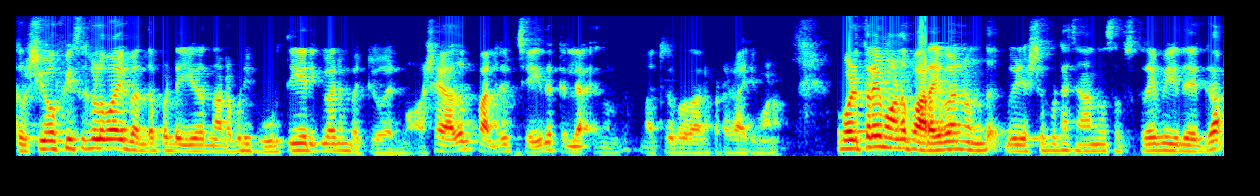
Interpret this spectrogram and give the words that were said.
കൃഷി ഓഫീസുകളുമായി ബന്ധപ്പെട്ട് ഈ ഒരു നടപടി പൂർത്തീകരിക്കുവാനും പറ്റുമായിരുന്നു. പക്ഷേ അതും പലരും ചെയ്തിട്ടില്ല എന്നുള്ളത് മറ്റൊരു പ്രധാനപ്പെട്ട കാര്യമാണ്. അപ്പോൾ ഇത്രയുമാണ് പറയുവാൻ വന്നത് വീഡിയോ ഇഷ്ടപ്പെട്ട ചാനൽ സബ്സ്ക്രൈബ് ചെയ്തേക്കുക.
